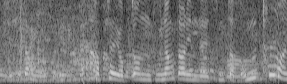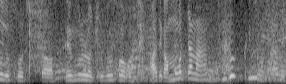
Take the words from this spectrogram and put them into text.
역시 시장. 잡채 엽전 두 냥짜리인데 진짜 엄청 많이 줬어 진짜. 배불러 죽을 것 같아. 아직 안 먹었잖아. 그냥 사야 돼.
